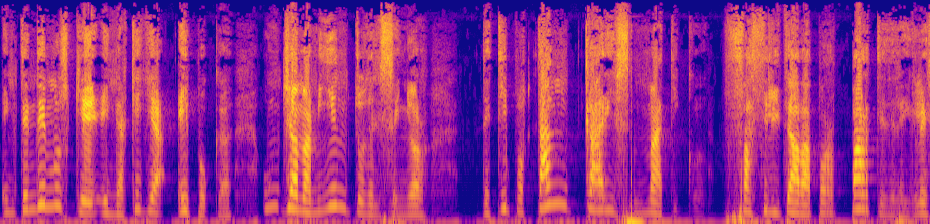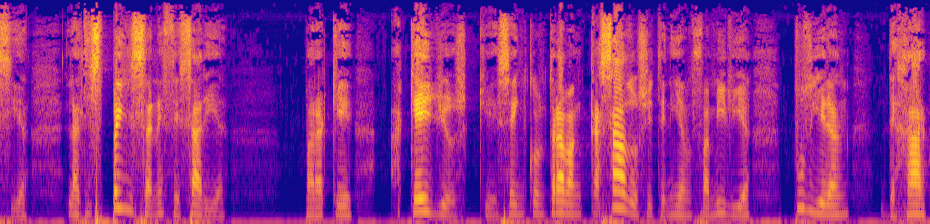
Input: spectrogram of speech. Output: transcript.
Entendemos que en aquella época un llamamiento del Señor de tipo tan carismático facilitaba por parte de la Iglesia la dispensa necesaria para que aquellos que se encontraban casados y tenían familia pudieran dejar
